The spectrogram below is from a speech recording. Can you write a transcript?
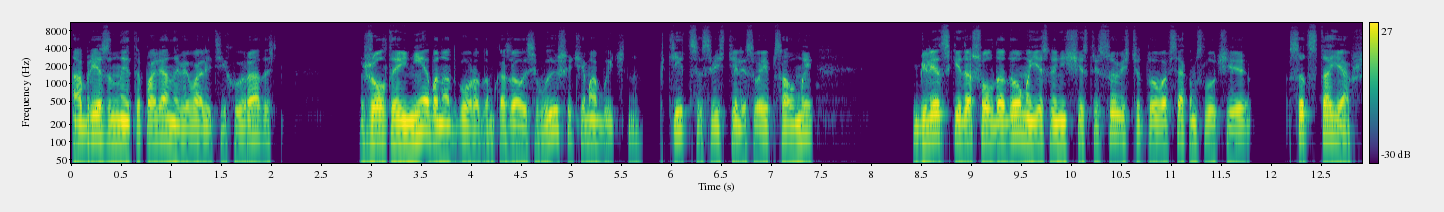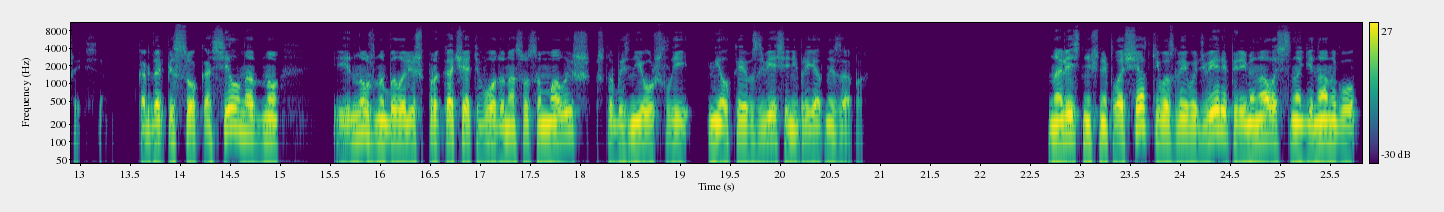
Обрезанные тополя навевали тихую радость. Желтое небо над городом казалось выше, чем обычно. Птицы свистели свои псалмы. Белецкий дошел до дома, если не с чистой совестью, то, во всяком случае, с отстоявшейся, когда песок осел на дно, и нужно было лишь прокачать воду насосом малыш, чтобы из нее ушли мелкая взвесь и неприятный запах. На лестничной площадке возле его двери переминалась с ноги на ногу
